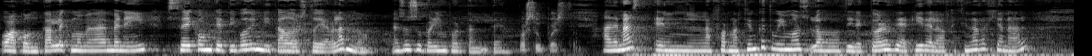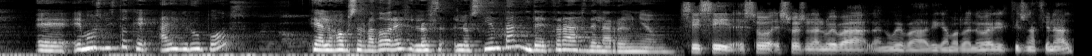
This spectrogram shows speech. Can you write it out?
o a contarle cómo me va en BNI, sé con qué tipo de invitado estoy hablando. Eso es súper importante. Por supuesto. Además, en la formación que tuvimos los directores de aquí, de la oficina regional, eh, hemos visto que hay grupos que a los observadores los, los, sientan detrás de la reunión. Sí, sí, eso, eso es la nueva, la nueva, digamos, la nueva directriz nacional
